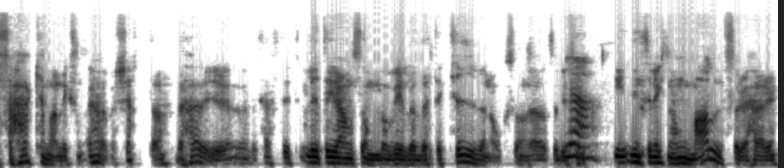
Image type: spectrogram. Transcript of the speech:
så här kan man liksom översätta. Det här är ju väldigt häftigt. Lite grann som De vilda detektiven också. Alltså det yeah. finns inte riktigt någon mall för det här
